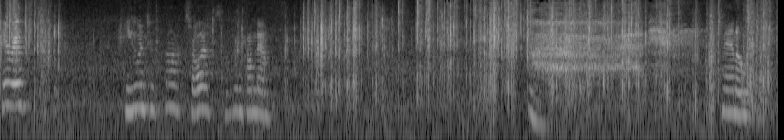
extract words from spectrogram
Here, Riv. You going too fast. Relax. Everyone calm down. man. Man, oh man.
